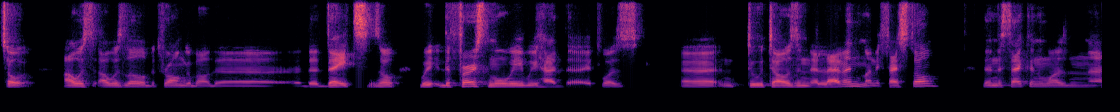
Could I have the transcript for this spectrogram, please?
so I was I was a little bit wrong about the the dates. So we the first movie we had it was uh, 2011 Manifesto. Then the second one uh,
